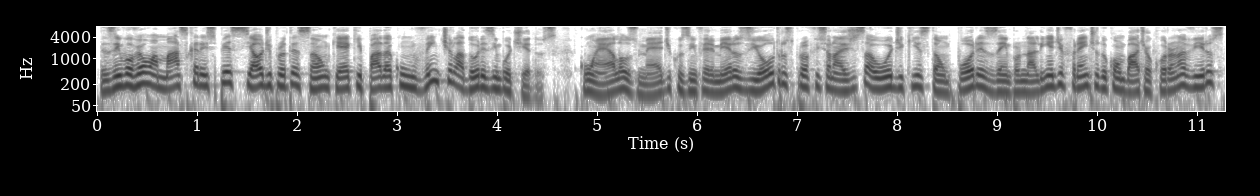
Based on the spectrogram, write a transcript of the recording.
desenvolveu uma máscara especial de proteção que é equipada com ventiladores embutidos. Com ela, os médicos, enfermeiros e outros profissionais de saúde que estão, por exemplo, na linha de frente do combate ao coronavírus,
